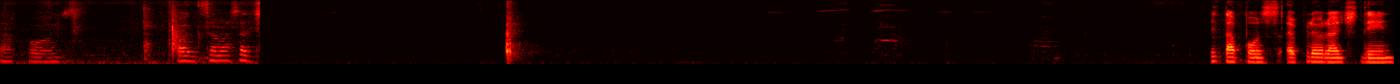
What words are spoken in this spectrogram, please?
Tapos, pag sa massage, Tapos, i-fluoride din.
